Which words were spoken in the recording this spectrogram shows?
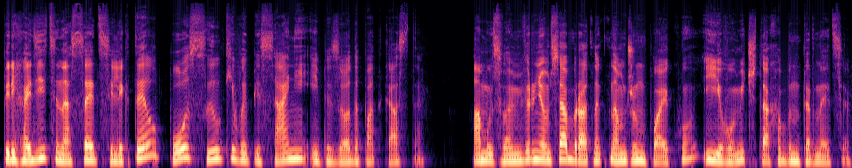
переходите на сайт Selectel по ссылке в описании эпизода подкаста. А мы с вами вернемся обратно к Намджун Пайку и его мечтах об интернете.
